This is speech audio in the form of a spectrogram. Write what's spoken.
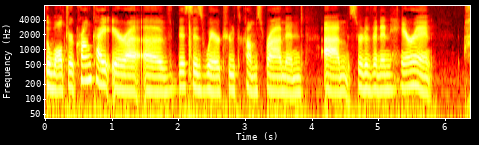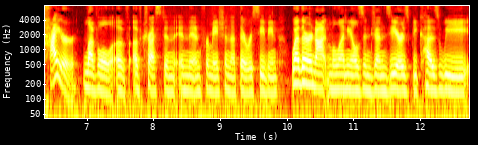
the Walter Cronkite era of this is where truth comes from and um, sort of an inherent higher level of, of trust in, in the information that they're receiving, whether or not millennials and Gen Zers, because we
